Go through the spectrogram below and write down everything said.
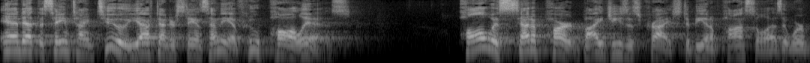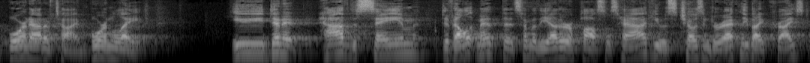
And at the same time, too, you have to understand something of who Paul is. Paul was set apart by Jesus Christ to be an apostle, as it were, born out of time, born late. He didn't have the same development that some of the other apostles had. He was chosen directly by Christ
